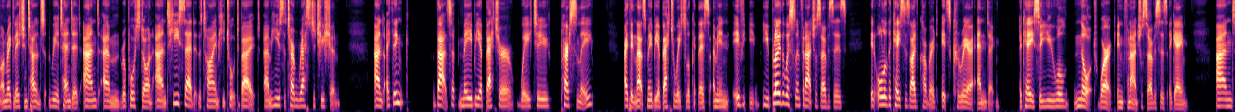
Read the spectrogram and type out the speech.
on regulation talent we attended and um, reported on. And he said at the time, he talked about, um, he used the term restitution. And I think that's a, maybe a better way to, personally, I think that's maybe a better way to look at this. I mean, if you blow the whistle in financial services, in all of the cases I've covered, it's career ending. Okay, so you will not work in financial services again. And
